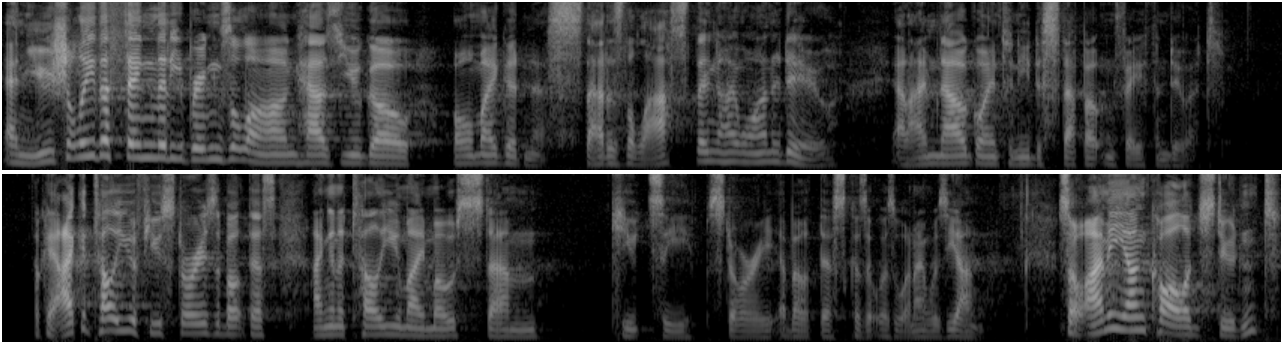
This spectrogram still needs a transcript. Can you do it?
And usually the thing that He brings along has you go, oh my goodness, that is the last thing I want to do, and I'm now going to need to step out in faith and do it. Okay, I could tell you a few stories about this. I'm going to tell you my most um, cutesy story about this because it was when I was young. So I'm a young college student,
